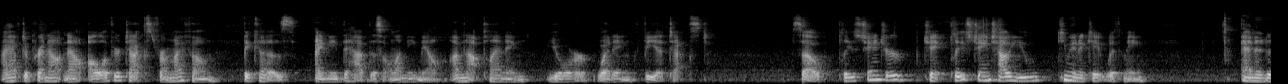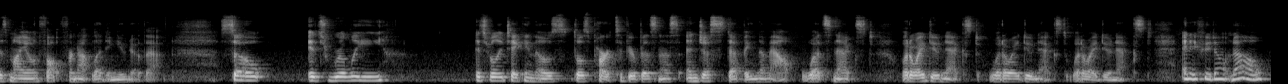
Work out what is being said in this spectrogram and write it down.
I have to print out now all of your text from my phone because I need to have this all on email. I'm not planning your wedding via text. So please change your cha- please change how you communicate with me. And it is my own fault for not letting you know that. So it's really it's really taking those those parts of your business and just stepping them out. What's next? What do I do next? What do I do next? What do I do next? And if you don't know,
